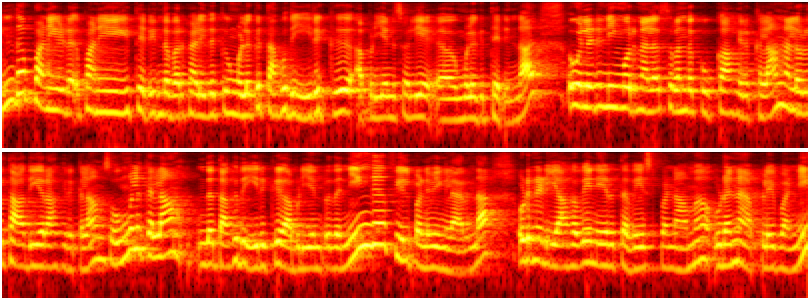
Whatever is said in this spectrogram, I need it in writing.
இந்த பணியிட பணி தெரிந்தவர்கள் இதுக்கு உங்களுக்கு தகுதி இருக்குது அப்படின்னு சொல்லி உங்களுக்கு தெரிந்தால் உங்களுடைய நீங்கள் ஒரு நல்ல சிறந்த குக்காக இருக்கலாம் நல்ல ஒரு தாதியராக இருக்கலாம். ஸோ உங்களுக்கெல்லாம் இந்த தகுதி இருக்குது அப்படின்றத நீங்கள் ஃபீல் பண்ணுவீங்களா இருந்தால் உடனடியாகவே நேரத்தை வேஸ்ட் பண்ணாமல் உடனே அப்ளை பண்ணி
